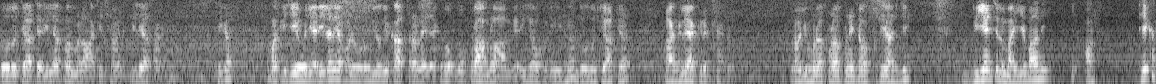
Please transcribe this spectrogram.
ਦੋ ਦੋ ਚਾਰ ਚਾਰ ਰੀਲਾਂ ਆਪਾਂ ਮਿਲਾ ਕੇ ਛਾਂਟ ਕੇ ਲਿਆ ਸਕਦੇ ਹਾਂ। ਠੀਕ ਆ? ਬਾਕੀ ਜੇ ਇਹੋ ਜਿਹੀਆਂ ਰੀਲਾਂ ਦੀ ਆਪਾਂ ਲੋੜ ਹੁੰਦੀ, ਉਹਦੀ ਕਾਤਰਾ ਲੈ ਜਾ ਕਰੋ। ਉਹ ਭਰਾ ਮਿਲਾ ਦਿੰਦੇ ਰੀਲਾਂ ਉਹ ਜਿਹੀਆਂ, ਹਨਾ ਦੋ ਦੋ ਚਾਰ ਚਾਰ ਰੰਗ ਲਿਆ ਕੇ ਰੱਖਿਆ ਕਰੋ। ਲਓ ਜੀ, ਹੁਣ ਆਪਾਂ ਆਪਣੇ ਟੌਪ ਤੇ ਆ ਜਾਈਏ। 20 ਇੰਚ ਲੰਬਾਈ ਹੈ ਬਾਂਹ ਦੀ। ਆ ਠੀਕ ਆ?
